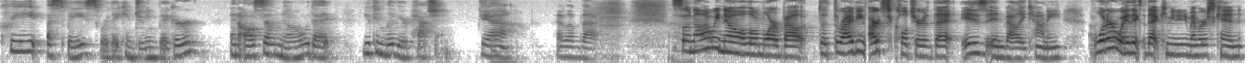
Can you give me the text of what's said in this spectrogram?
create a space where they can dream bigger and also know that you can live your passion. Yeah, I love that. So now that we know a little more about the thriving arts culture that is in Valley County, what are ways that, that community members can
